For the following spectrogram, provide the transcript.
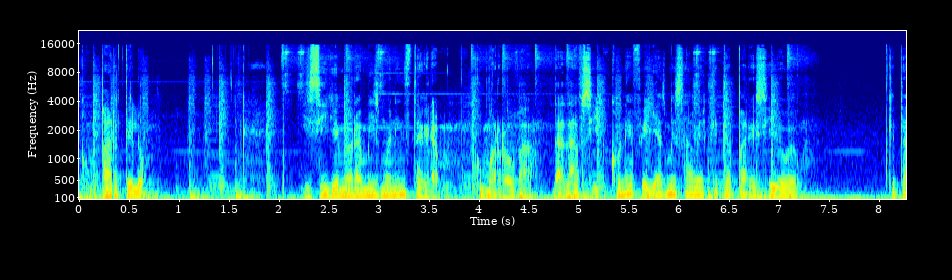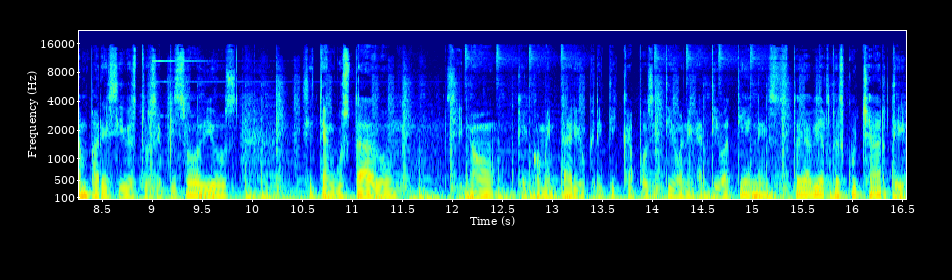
compártelo y sígueme ahora mismo en Instagram como arroba dadafsi con F y hazme saber qué te ha parecido, qué te han parecido estos episodios, si te han gustado, si no, qué comentario, crítica positiva o negativa tienes. Estoy abierto a escucharte.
